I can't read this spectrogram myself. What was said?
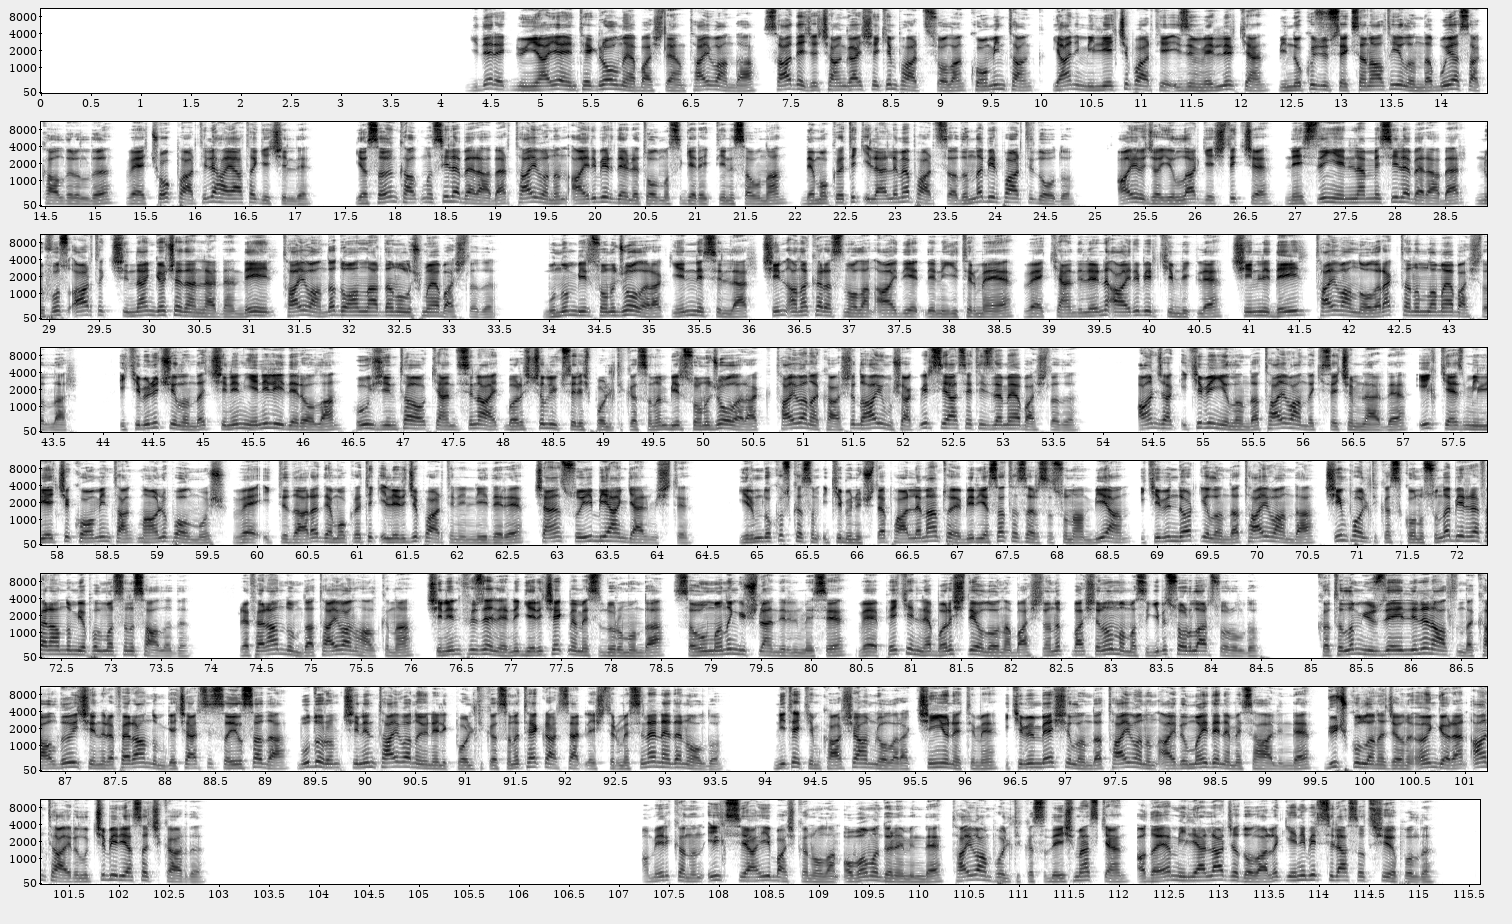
Giderek dünyaya entegre olmaya başlayan Tayvan'da sadece Chiang Kai-shek'in partisi olan Kuomintang yani Milliyetçi Parti'ye izin verilirken 1986 yılında bu yasak kaldırıldı ve çok partili hayata geçildi. Yasağın kalkmasıyla beraber Tayvan'ın ayrı bir devlet olması gerektiğini savunan Demokratik İlerleme Partisi adında bir parti doğdu. Ayrıca yıllar geçtikçe neslin yenilenmesiyle beraber nüfus artık Çin'den göç edenlerden değil Tayvan'da doğanlardan oluşmaya başladı. Bunun bir sonucu olarak yeni nesiller Çin ana karasına olan aidiyetlerini yitirmeye ve kendilerini ayrı bir kimlikle Çinli değil Tayvanlı olarak tanımlamaya başladılar. 2003 yılında Çin'in yeni lideri olan Hu Jintao kendisine ait barışçıl yükseliş politikasının bir sonucu olarak Tayvan'a karşı daha yumuşak bir siyaset izlemeye başladı. Ancak 2000 yılında Tayvan'daki seçimlerde ilk kez milliyetçi Kuomintang mağlup olmuş ve iktidara Demokratik İlerici Parti'nin lideri Chen Shui-bian gelmişti. 29 Kasım 2003'te parlamentoya bir yasa tasarısı sunan Bian, 2004 yılında Tayvan'da Çin politikası konusunda bir referandum yapılmasını sağladı. Referandumda Tayvan halkına Çin'in füzelerini geri çekmemesi durumunda savunmanın güçlendirilmesi ve Pekin'le barış diyaloğuna başlanıp başlanılmaması gibi sorular soruldu. Katılım %50'nin altında kaldığı için referandum geçersiz sayılsa da bu durum Çin'in Tayvan'a yönelik politikasını tekrar sertleştirmesine neden oldu. Nitekim karşı hamle olarak Çin yönetimi 2005 yılında Tayvan'ın ayrılmayı denemesi halinde güç kullanacağını öngören anti ayrılıkçı bir yasa çıkardı. Amerika'nın ilk siyahi başkanı olan Obama döneminde Tayvan politikası değişmezken adaya milyarlarca dolarlık yeni bir silah satışı yapıldı.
